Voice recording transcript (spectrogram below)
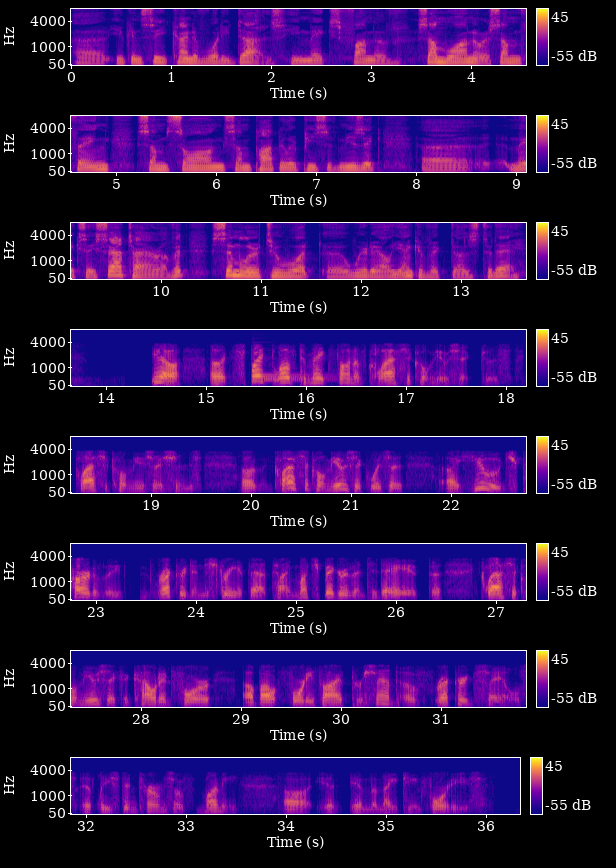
uh, you can see kind of what he does. He makes fun of someone or something, some song, some popular piece of music, uh, makes a satire of it, similar to what uh, Weird Al Yankovic does today. Yeah, uh, Spike loved to make fun of classical music because classical musicians, uh, classical music was a, a huge part of the record industry at that time, much bigger than today. It, uh, classical music accounted for about 45% of record sales, at least in terms of money, uh, in, in the 1940s.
